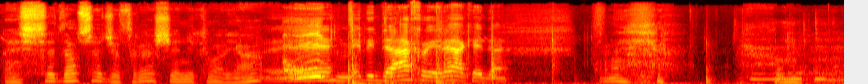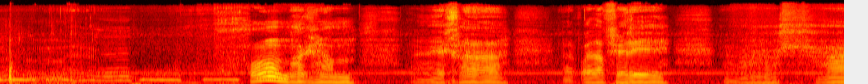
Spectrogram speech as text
ესე დავსაჯოთ რა შენი ქმარი ა ე, მედი დაახვი რა აქედან. ხო მაგრამ ეხა ყველაფერი აა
